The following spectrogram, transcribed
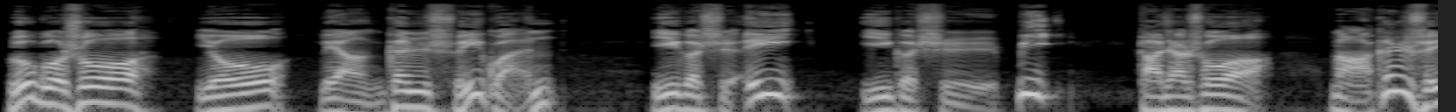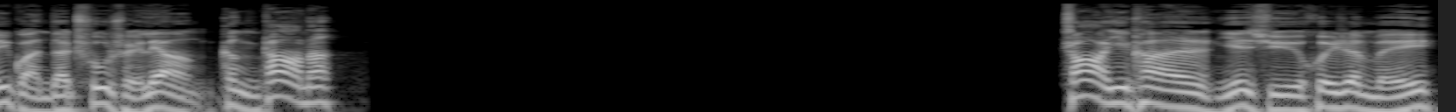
如果说有两根水管，一个是 A，一个是 B，大家说哪根水管的出水量更大呢？乍一看，也许会认为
